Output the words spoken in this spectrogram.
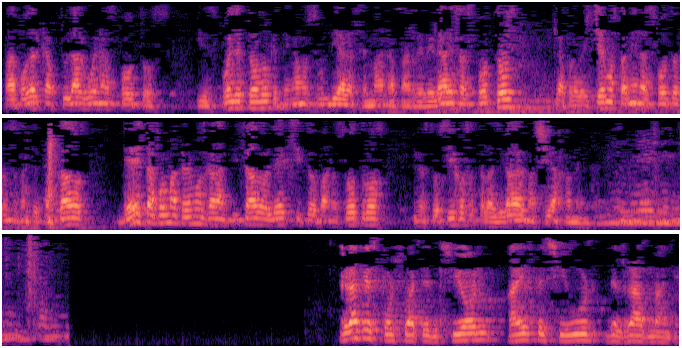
para poder capturar buenas fotos. Y después de todo, que tengamos un día a la semana para revelar esas fotos, que aprovechemos también las fotos de nuestros antepasados. De esta forma tenemos garantizado el éxito para nosotros y nuestros hijos hasta la llegada del Mashiach. Amén. Gracias por su atención a este shiur del Rav Malech.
